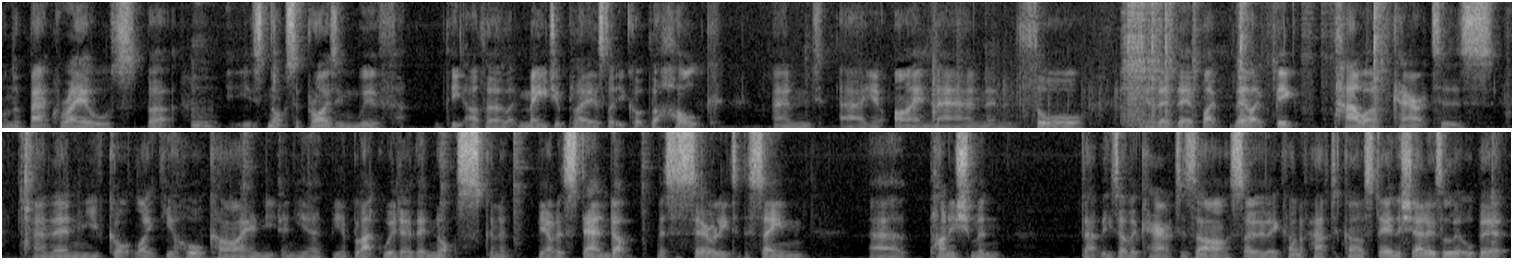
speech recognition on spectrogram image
on the back rails, but Mm. it's not surprising with the other like major players like you've got the Hulk and uh, you know Iron Man and Thor. You know they're they're like they're like big power characters, and then you've got like your Hawkeye and, and your your Black Widow. They're not going to be able to stand up necessarily to the same uh, punishment that these other characters are. So they kind of have to kind of stay in the shadows a little bit.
